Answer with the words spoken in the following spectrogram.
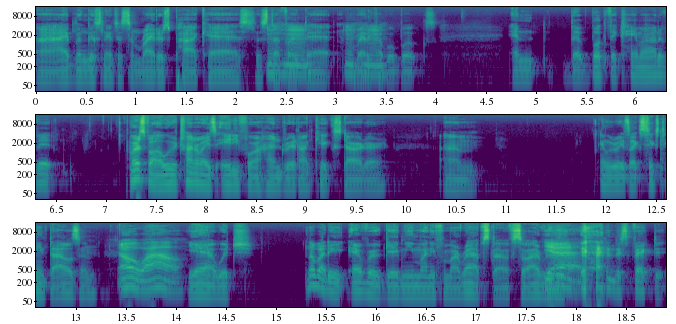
Uh, I've been listening to some writers' podcasts and stuff Mhm. like that. Read a Mhm. couple books, and the book that came out of it. First of all, we were trying to raise eighty four hundred on Kickstarter, um, and we raised like sixteen thousand. Oh wow. Yeah, which nobody ever gave me money for my rap stuff, so I really Yeah. I didn't expect it.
